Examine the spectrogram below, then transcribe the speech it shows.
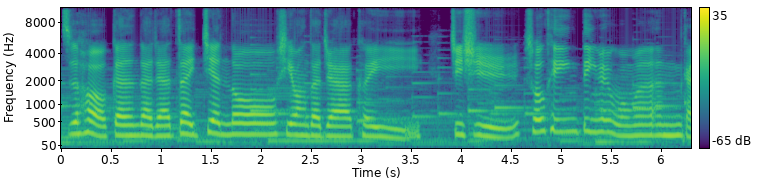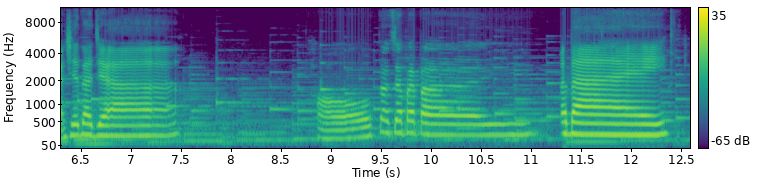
之后跟大家再见喽！希望大家可以继续收听、订阅我们，感谢大家，好，大家拜拜。拜拜。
